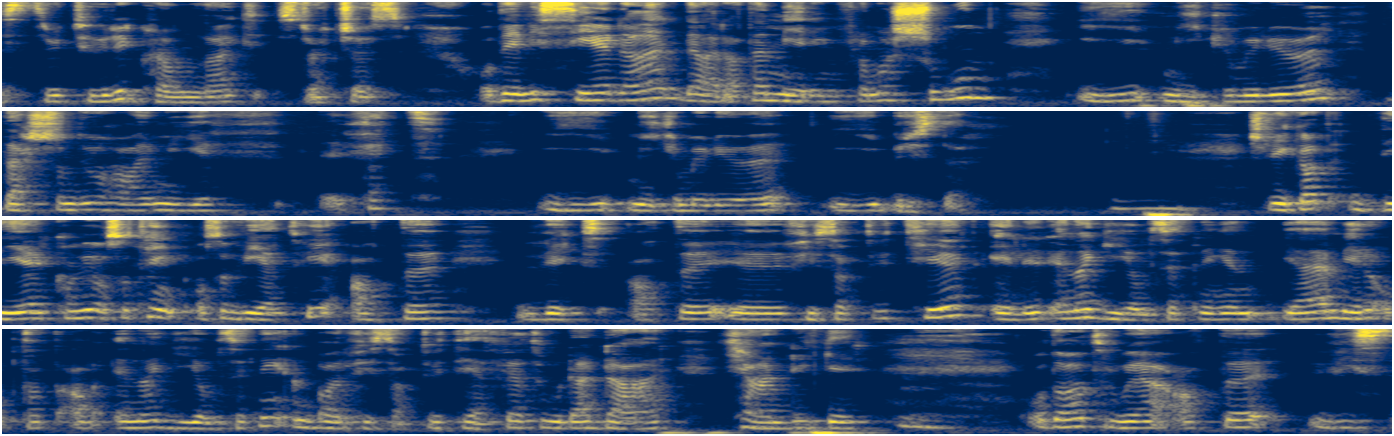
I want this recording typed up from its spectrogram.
strukturer, crown-like structures. Og det vi ser der, det er at det er mer inflammasjon i mikromiljøet dersom du har mye fett i mikromiljøet i brystet. Mm. Slik at det kan vi også tenke, og så vet vi at, eh, at eh, fysisk aktivitet eller energiomsetningen Jeg er mer opptatt av energiomsetning enn bare fysisk aktivitet, for jeg tror det er der kjernen ligger. Og da tror jeg at eh, hvis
